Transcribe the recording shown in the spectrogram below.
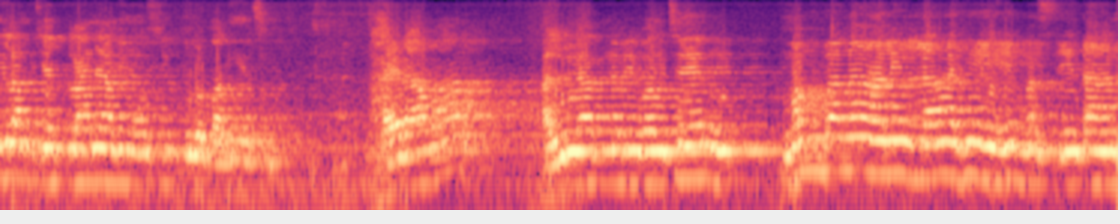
দিলাম, যে প্ল্যানে আমি মসজিদগুলো বানিয়েছি। ভাইরা আমার আল্লাহ নবী বলছেন, মান বানা লিল্লাহি মসজিদান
